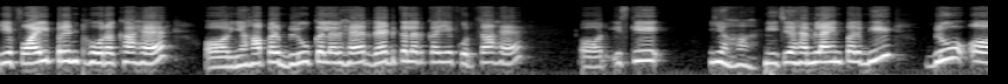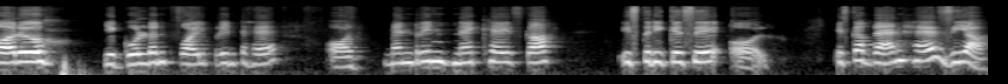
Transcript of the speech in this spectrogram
ये फॉइल प्रिंट हो रखा है और यहाँ पर ब्लू कलर है रेड कलर का ये कुर्ता है और इसके यहाँ नीचे हेमलाइन पर भी ब्लू और ये गोल्डन फॉइल प्रिंट है और मैंड्रिन नेक है इसका, इस तरीके से और इसका ब्रांड है जिया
